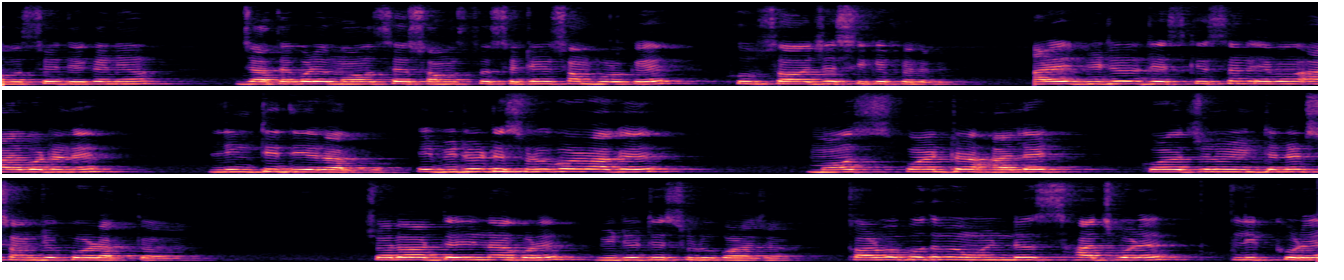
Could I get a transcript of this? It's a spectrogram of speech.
অবশ্যই দেখে নিও। যাতে করে মাউসের সমস্ত সেটিং সম্পর্কে খুব সহজে শিখে ফেলবে। আর এই ভিডিওর ডেসক্রিপশন এবং আই বাটনে লিঙ্কটি দিয়ে রাখব। এই ভিডিওটি শুরু করার আগে মাউস পয়েন্টার হাইলাইট করার জন্য ইন্টারনেট সংযোগ করে রাখতে হবে। চলো আর দেরি না করে ভিডিওটি শুরু করা যাক। সর্বপ্রথমে উইন্ডোজ সার্চ বারে ক্লিক করে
